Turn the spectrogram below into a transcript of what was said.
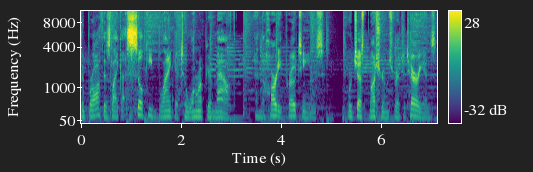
The broth is like a silky blanket to warm up your mouth, and the hearty proteins, or just mushrooms for vegetarians,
